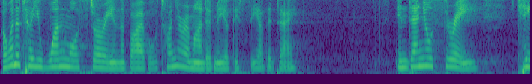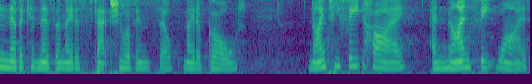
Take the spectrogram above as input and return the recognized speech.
I want to tell you one more story in the Bible. Tonya reminded me of this the other day. In Daniel 3, King Nebuchadnezzar made a statue of himself made of gold, 90 feet high and 9 feet wide.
